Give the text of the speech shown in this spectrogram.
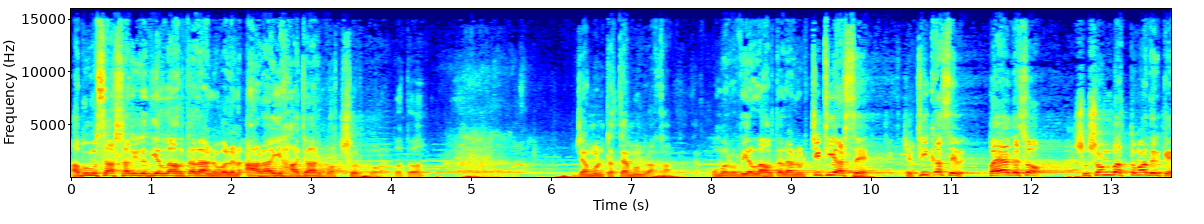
আবু মুসা আশারি রদি আল্লাহ তালু বলেন, আড়াই হাজার বৎসর পর, কত? যেমনটা তেমন রাখা। উমর রদি আল্লাহ তালুর চিঠি আসছে সে ঠিক আছে, পায়া গেছ। সুসংবাদ তোমাদেরকে।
